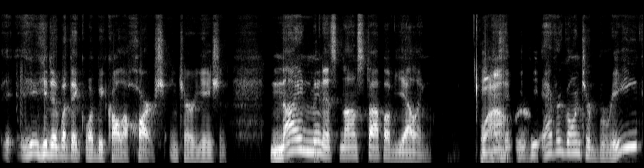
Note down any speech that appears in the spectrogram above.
he, he did what they what we call a harsh interrogation. Nine minutes nonstop of yelling. Wow said, is he ever going to breathe?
